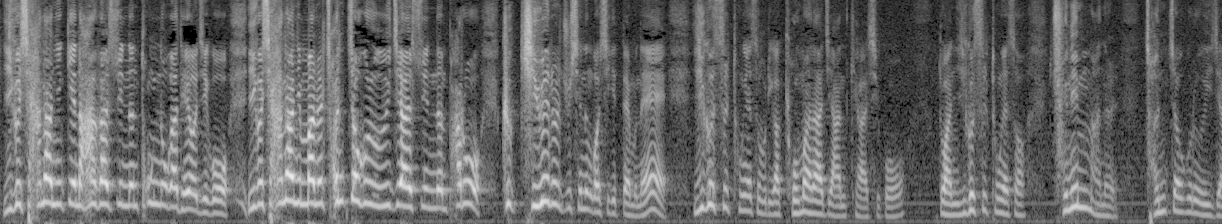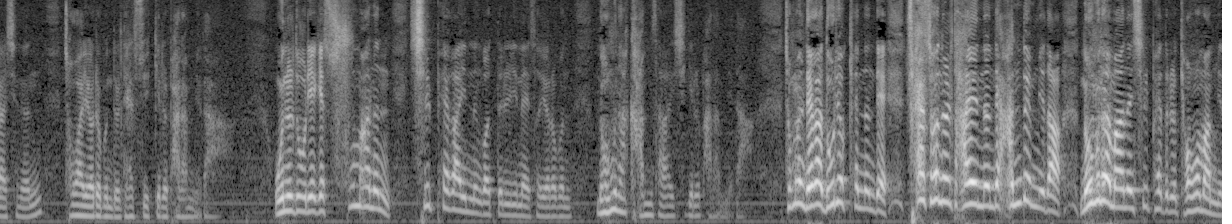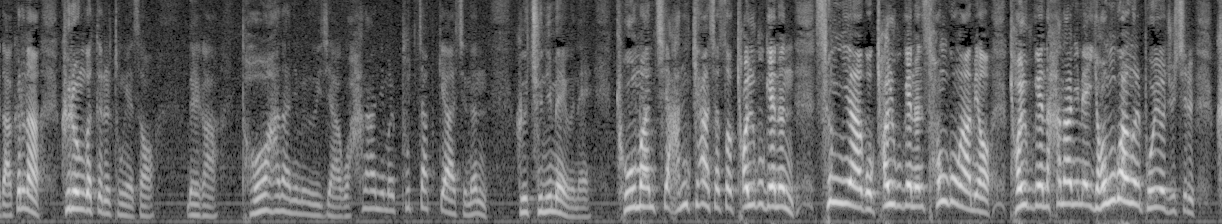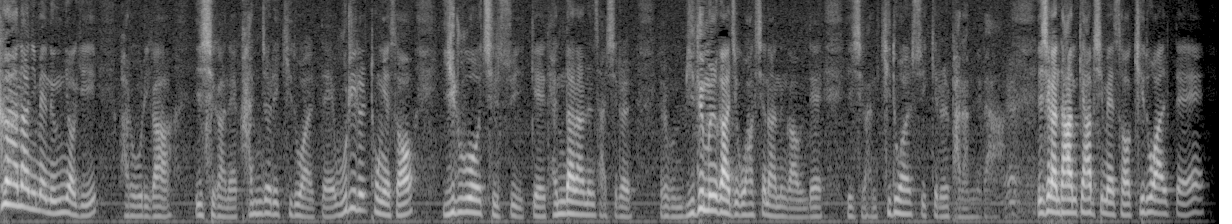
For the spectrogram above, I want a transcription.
이것이 하나님께 나아갈 수 있는 통로가 되어지고 이것이 하나님만을 전적으로 의지할 수 있는 바로 그 기회를 주시는 것이기 때문에 이것을 통해서 우리가 교만하지 않게 하시고 또한 이것을 통해서 주님만을 전적으로 의지하시는 저와 여러분들 될 수 있기를 바랍니다. 오늘도 우리에게 수많은 실패가 있는 것들을 인해서 여러분 너무나 감사하시기를 바랍니다. 정말 내가 노력했는데 최선을 다했는데 안 됩니다. 너무나 많은 실패들을 경험합니다. 그러나 그런 것들을 통해서 내가 더 하나님을 의지하고 하나님을 붙잡게 하시는 그 주님의 은혜 교만치 않게 하셔서 결국에는 승리하고 결국에는 성공하며 결국에는 하나님의 영광을 보여주실 그 하나님의 능력이 바로 우리가 이 시간에 간절히 기도할 때 우리를 통해서 이루어질 수 있게 된다라는 사실을 여러분 믿음을 가지고 확신하는 가운데 이 시간 기도할 수 있기를 바랍니다. 이 시간 다 함께 합심해서 기도할 때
